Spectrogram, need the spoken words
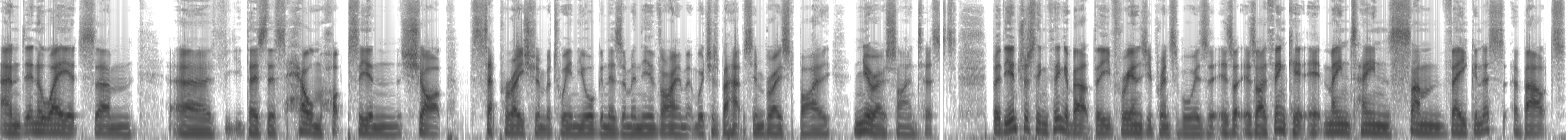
and in a way, it's um, uh, there's this Helmholtzian sharp separation between the organism and the environment, which is perhaps embraced by neuroscientists. But the interesting thing about the free energy principle is, is, is I think it, it maintains some vagueness about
